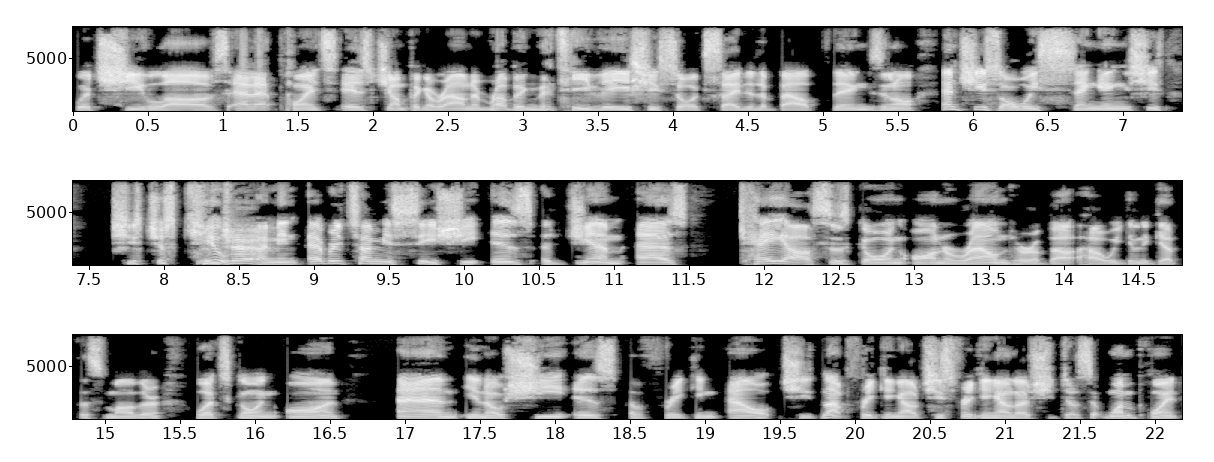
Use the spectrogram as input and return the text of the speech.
which she loves, and at points is jumping around and rubbing the TV. She's so excited about things and all, and she's always singing. She's she's just cute. I mean, every time you see, she is a gem. As chaos is going on around her about how we're going to get this mother, what's going on. And, you know, she is freaking out. She's not freaking out. She's freaking out as she does. At one point,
